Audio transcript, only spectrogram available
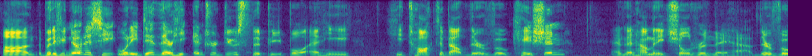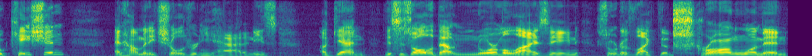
Um, but if you notice, he what he did there, he introduced the people and he he talked about their vocation and then how many children they have. Their vocation and how many children he had. And he's again, this is all about normalizing sort of like the strong woman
